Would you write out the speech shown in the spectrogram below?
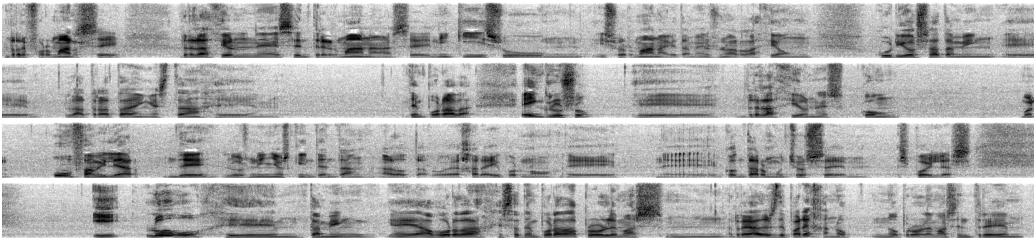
reformarse. Relaciones entre hermanas, eh, Nikki y su, y su, hermana, que también es una relación curiosa, también eh, la trata en esta temporada. E incluso relaciones con, bueno, un familiar de los niños que intentan adoptar. Lo voy a dejar ahí por no contar muchos spoilers. Y luego eh, también eh, aborda esta temporada problemas mm, reales de pareja, no, no problemas entre,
